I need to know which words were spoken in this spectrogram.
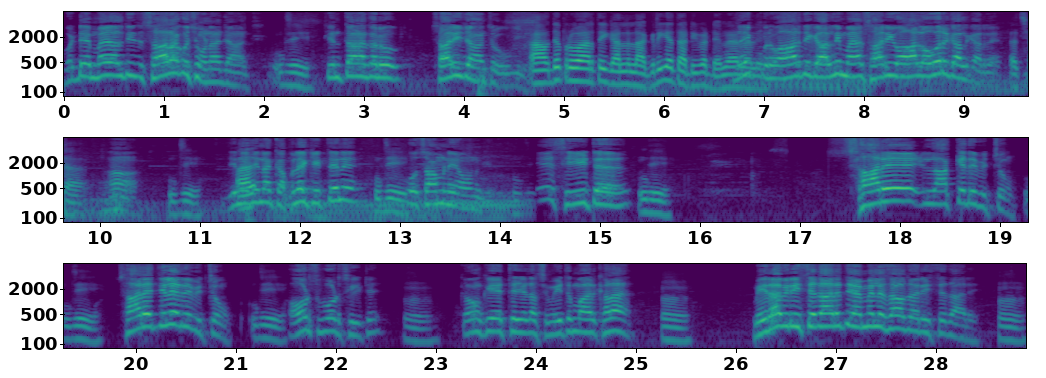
ਵੱਡੇ ਮਹਿਲ ਦੀ ਤੇ ਸਾਰਾ ਕੁਝ ਹੋਣਾ ਜਾਂਚ। ਜੀ। ਚਿੰਤਾ ਨਾ ਕਰੋ ਸਾਰੀ ਜਾਂਚ ਹੋਊਗੀ। ਆਪਦੇ ਪਰਿਵਾਰ ਤੇ ਹੀ ਗੱਲ ਲੱਗ ਰਹੀ ਹੈ ਤੁਹਾਡੀ ਵੱਡੇ ਮਹਿਲ ਨਹੀਂ ਵਾਲੀ। ਪਰਿਵਾਰ ਦੀ ਗੱਲ ਨਹੀਂ ਮੈਂ ਸਾਰੀ ਆਲ ਓਵਰ ਗੱਲ ਕਰ ਰਿਹਾ। ਅੱਛਾ। ਹਾਂ। ਜੀ। ਜਿਨ੍ਹਾਂ ਜਿਨ੍ਹਾਂ ਕਪਲੇ ਕੀਤੇ ਨੇ ਜੀ। ਉਹ ਸਾਹਮਣੇ ਆਉਣਗੇ। ਇਹ ਸੀਟ ਜੀ। ਸਾਰੇ ਇਲਾਕੇ ਦੇ ਵਿੱਚੋਂ ਜੀ। ਸਾਰੇ ਜ਼ਿਲ੍ਹੇ ਦੇ ਵਿੱਚੋਂ ਜੀ। ਹੌਟਸਪੌਟ ਸੀਟ ਹੈ ਹੂੰ ਕਿਉਂਕਿ ਇੱਥੇ ਜਿਹੜਾ ਸਮੀਤ ਕੁਮਾਰ ਖੜਾ ਹੈ ਹੂੰ ਮੇਰਾ ਵੀ ਰਿਸ਼ਤੇਦਾਰ ਹੈ ਤੇ ਐਮਐਲਏ ਸਾਹਿਬ ਦਾ ਰਿਸ਼ਤੇਦਾਰ ਹੈ ਹੂੰ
